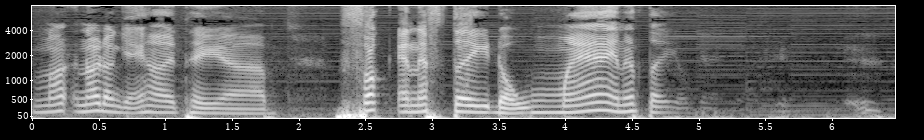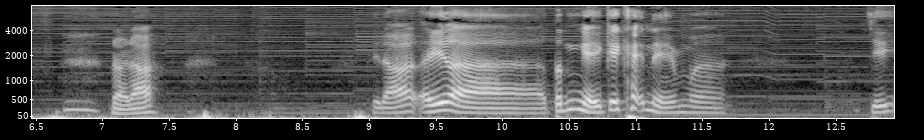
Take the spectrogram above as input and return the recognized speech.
nói nói đơn giản thôi thì uh, fuck NFT đủ má NFT okay. rồi đó. Thì đó ý là tính nghĩ cái khái niệm mà chỉ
